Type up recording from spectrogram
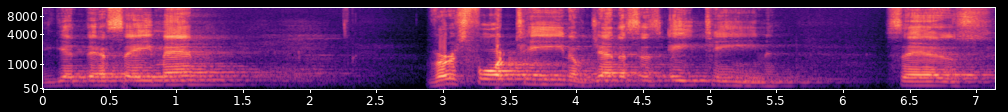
You get there, say amen. Verse 14 of Genesis 18 says,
